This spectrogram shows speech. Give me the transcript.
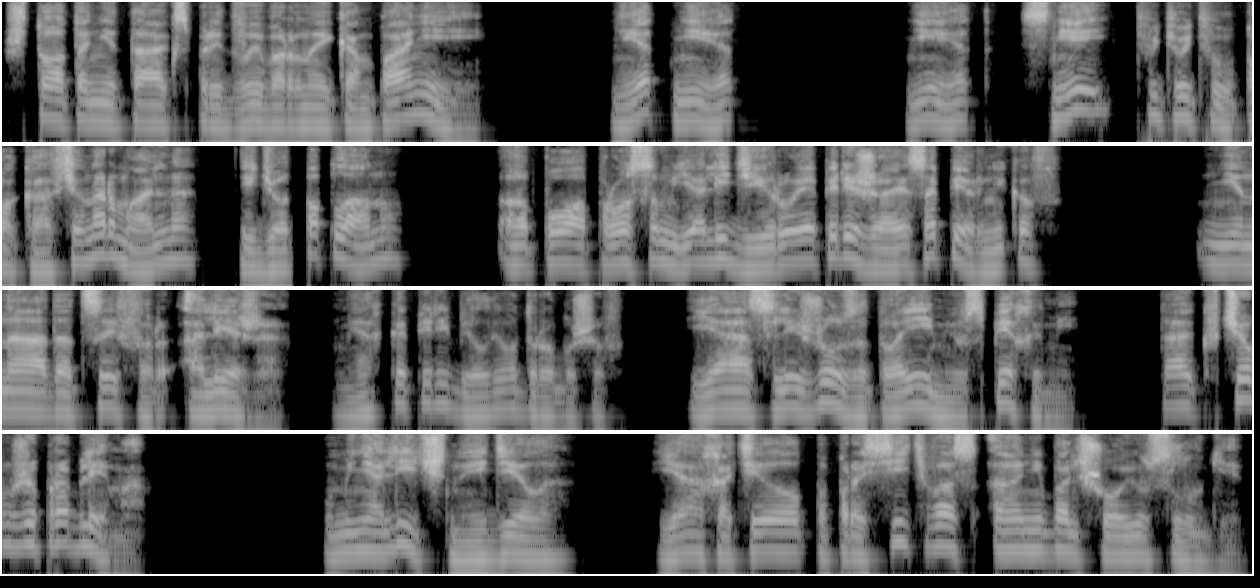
Что-то не так с предвыборной кампанией? Нет, нет. Нет, с ней, тьфу -тьфу -тьфу, пока все нормально, идет по плану. А по опросам я лидирую, опережая соперников. Не надо цифр, Олежа, мягко перебил его Дробушев. Я слежу за твоими успехами. Так в чем же проблема? У меня личное дело. Я хотел попросить вас о небольшой услуге».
